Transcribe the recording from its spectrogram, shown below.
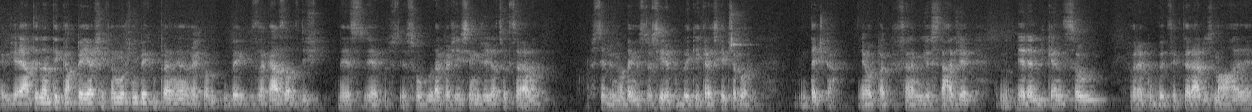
Takže já tyhle ty kapy a všechno možný bych úplně jako, bych zakázal, když je, je prostě svoboda, každý si může dělat, co chce, ale prostě by měl být mistrovství republiky krajský přebor. Tečka. Jo, pak se nemůže stát, že jeden víkend jsou v republice, která dost malá, je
